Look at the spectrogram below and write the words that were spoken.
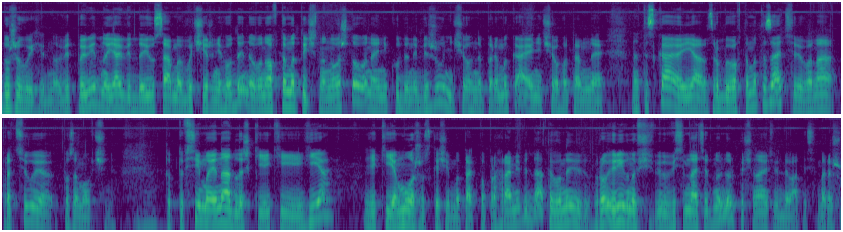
дуже вигідно. Відповідно, я віддаю саме вечірні години, воно автоматично налаштоване, я нікуди не біжу, нічого не перемикаю, нічого там не натискаю. Я зробив автоматизацію, вона працює по замовченню. Тобто всі мої надлишки, які є, які я можу, скажімо так, по програмі віддати, вони рівно в щ- в 18.00 починають віддаватися мережу.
